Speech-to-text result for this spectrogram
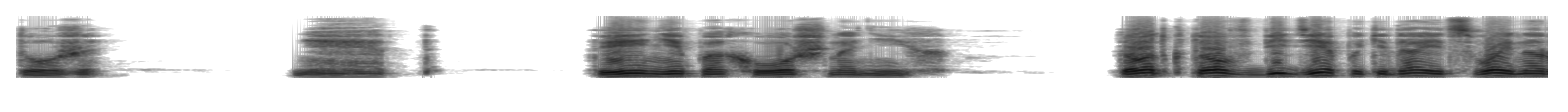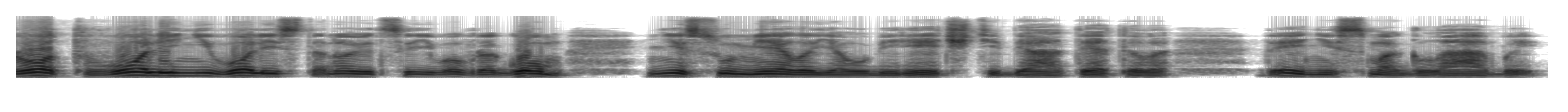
тоже. Нет, ты не похож на них. Тот, кто в беде покидает свой народ, волей-неволей становится его врагом — не сумела я уберечь тебя от этого, да и не смогла бы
